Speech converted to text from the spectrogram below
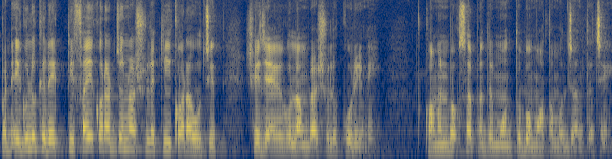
বাট এগুলোকে রেকটিফাই করার জন্য আসলে কি করা উচিত, সেই জায়গাগুলো আমরা আসলে করি নাই। কমেন্ট বক্সে আপনাদের মন্তব্য, মতামত জানতে চাই।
